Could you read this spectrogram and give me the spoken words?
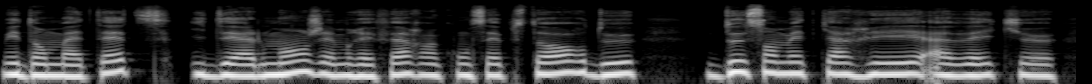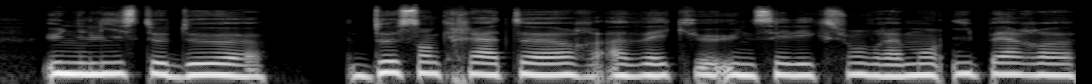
mais dans ma tête, idéalement, j'aimerais faire un concept store de 200 mètres carrés avec euh, une liste de 200 euh, créateurs, avec euh, une sélection vraiment hyper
